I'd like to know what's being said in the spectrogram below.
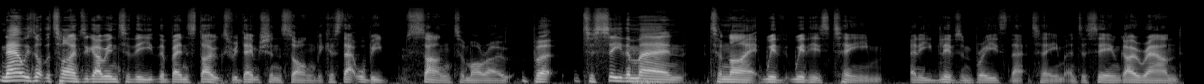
Now is not the time to go into the the Ben Stokes redemption song because that will be sung tomorrow. But to see the man tonight with with his team and he lives and breathes that team and to see him go round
